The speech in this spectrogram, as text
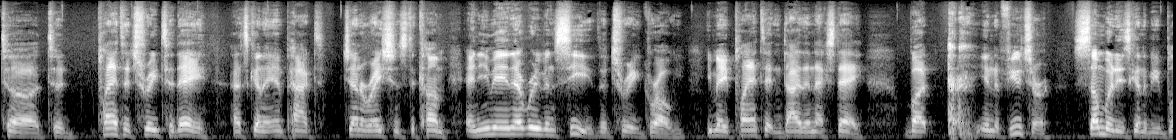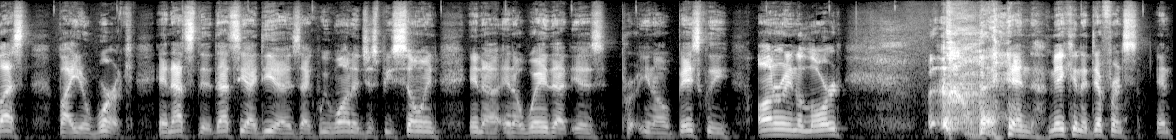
to to plant a tree today that's going to impact generations to come, and you may never even see the tree grow. You may plant it and die the next day, but in the future somebody's going to be blessed by your work. And that's the that's the idea is like we want to just be sowing in a in a way that is you know basically honoring the lord and making a difference in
